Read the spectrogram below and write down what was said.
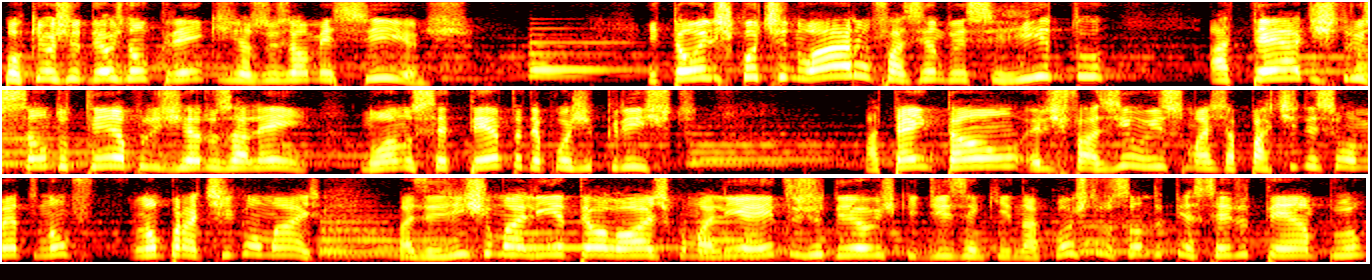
porque os judeus não creem que Jesus é o Messias. Então eles continuaram fazendo esse rito até a destruição do templo de Jerusalém, no ano 70 depois de Cristo. Até então, eles faziam isso, mas a partir desse momento não, não praticam mais. Mas existe uma linha teológica, uma linha entre os judeus que dizem que na construção do terceiro templo,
